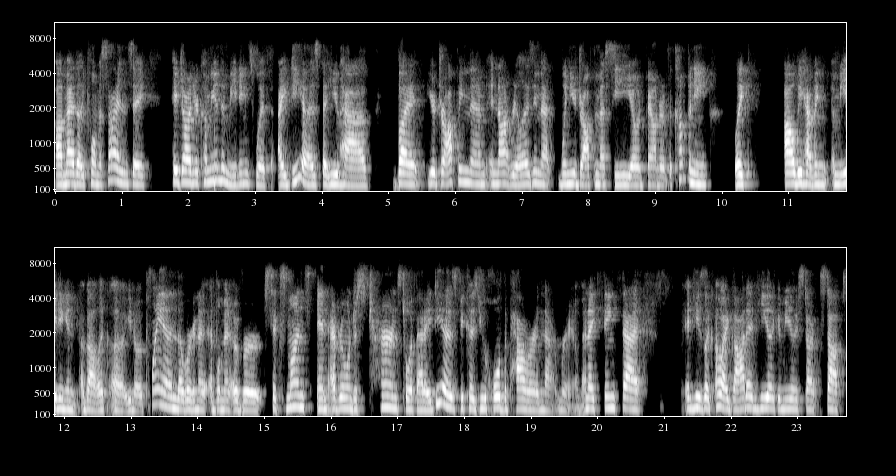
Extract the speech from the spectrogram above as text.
Um, I had to like pull him aside and say, "Hey, John, you're coming into meetings with ideas that you have, but you're dropping them and not realizing that when you drop them as CEO and founder of the company, like I'll be having a meeting and about like a you know a plan that we're going to implement over six months, and everyone just turns to what that idea is because you hold the power in that room. And I think that, and he's like, "Oh, I got it." And he like immediately start, stops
